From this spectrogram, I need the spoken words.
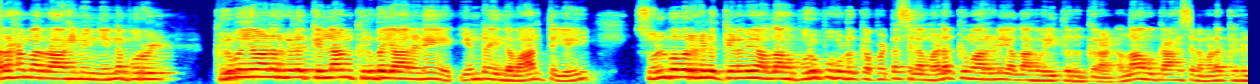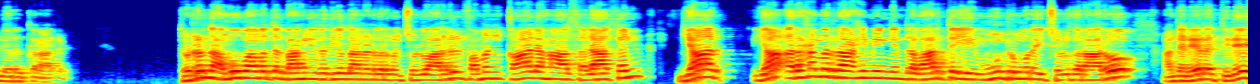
அரஹமர் ராஹிமின் என்ன பொருள்? கிருபையாளர்களுக்கெல்லாம் கிருபையாளனே என்ற இந்த வார்த்தையை சொல்பவர்களுக்கெனவே அல்லாஹ் பொறுப்பு கொடுக்கப்பட்ட சில மலக்குமார்களை அல்லாஹ் வைத்திருக்கிறான். அல்லாஹுக்காக சில மலக்குகள் இருக்கிறார்கள். தொடர்ந்து அபூபாமத்தல் பாகலி ரதியுல்லானவர்கள் சொல்வார்கள் ஃபமன் காலஹா சலாசன் யார் யா அரஹமர் ராஹிமின் என்ற வார்த்தையை மூன்று முறை சொல்கிறாரோ அந்த நேரத்திலே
